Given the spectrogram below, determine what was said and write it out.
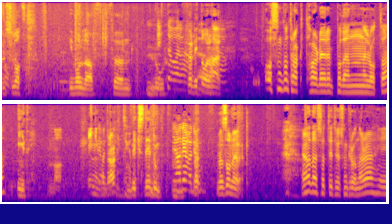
russelåt i Volda før nå. Dette året her. Før dette året her. Åssen kontrakt har dere på den låta? Ingenting. Nei. Ingen kontrakt? Niks. Det er dumt. Ja, det var Men, dumt. men sånn er det. Ja, det er 70 000 kroner da, i,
